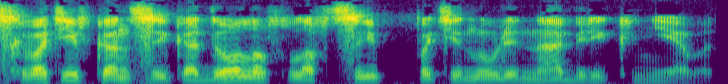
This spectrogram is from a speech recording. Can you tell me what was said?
Схватив концы кадолов, ловцы потянули на берег невод.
